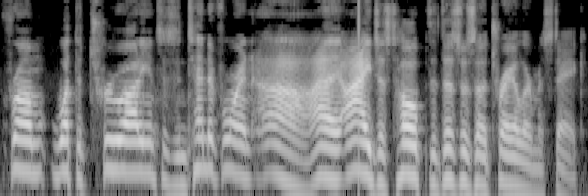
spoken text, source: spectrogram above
from what the true audience is intended for and ah I I just hope that this was a trailer mistake.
